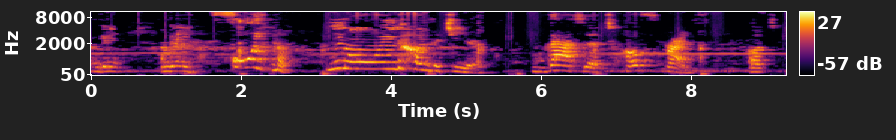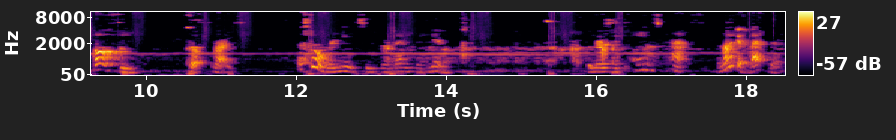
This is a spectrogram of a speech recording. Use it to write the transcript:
I'm gonna. I'm gonna need five. No, nine hundred cheer. That's a tough price. A toughy tough price. Let's go over here and see anything new. But there's the King's Path. I'm get back there.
